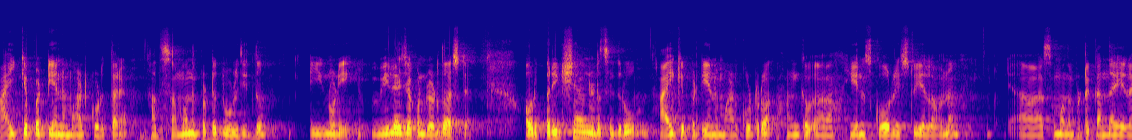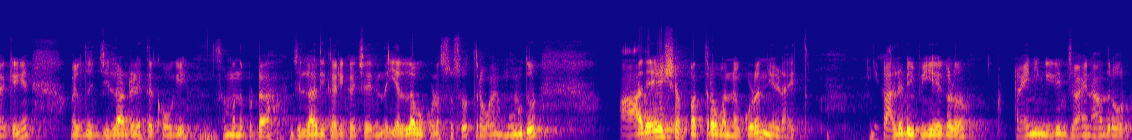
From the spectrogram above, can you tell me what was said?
ಆಯ್ಕೆ ಪಟ್ಟಿಯನ್ನು ಮಾಡಿಕೊಡ್ತಾರೆ, ಅದು ಸಂಬಂಧಪಟ್ಟದ್ದು ಉಳಿದಿದ್ದು. ಈಗ ನೋಡಿ, ವಿಲೇಜ್ ಅಕೌಂಟ್ ಹಿಡಿದು ಅಷ್ಟೇ. ಅವರು ಪರೀಕ್ಷೆಯನ್ನು ನಡೆಸಿದ್ರು, ಆಯ್ಕೆ ಪಟ್ಟಿಯನ್ನು ಮಾಡಿಕೊಟ್ರು, ಅಂಕ, ಏನು ಸ್ಕೋರ್ ಲಿಸ್ಟು ಎಲ್ಲವನ್ನು ಸಂಬಂಧಪಟ್ಟ ಕಂದಾಯ ಇಲಾಖೆಗೆ, ಆಮೇಲೆ ಅದು ಜಿಲ್ಲಾಡಳಿತಕ್ಕೆ ಹೋಗಿ ಸಂಬಂಧಪಟ್ಟ ಜಿಲ್ಲಾಧಿಕಾರಿ ಕಚೇರಿಯಿಂದ ಎಲ್ಲವೂ ಕೂಡ ಸುಸೂತ್ರವಾಗಿ ಮುಗಿದು ಆದೇಶ ಪತ್ರವನ್ನು ಕೂಡ ನೀಡಾಯಿತು. ಈಗ ಆಲ್ರೆಡಿ ಬಿ ಎಗಳು ಟ್ರೈನಿಂಗಿಗೆ ಜಾಯ್ನ್ ಆದರು ಅವರು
